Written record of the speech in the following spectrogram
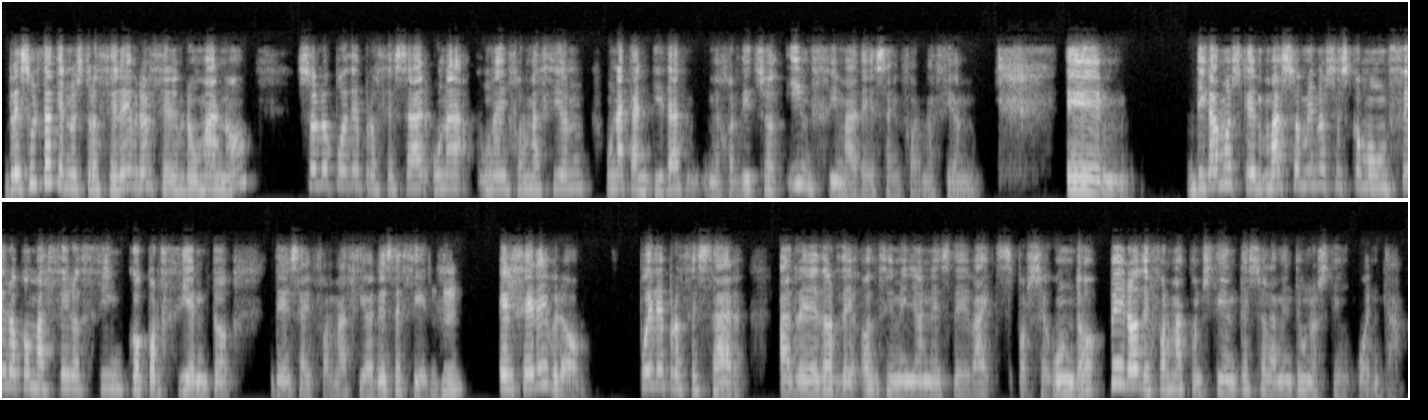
resulta que nuestro cerebro, el cerebro humano, solo puede procesar una, una, información, una cantidad, mejor dicho, ínfima de esa información. Em, digamos que más o menos es como un 0,05% de esa información. Es decir, el cerebro puede procesar alrededor de 11 millones de bytes por segundo, pero de forma consciente solamente unos 50.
